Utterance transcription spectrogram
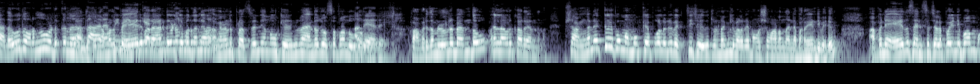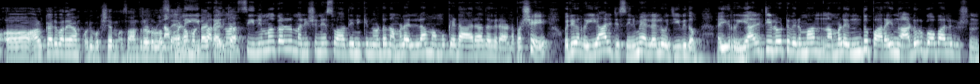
കഥവ് തുറന്നു കൊടുക്കുന്നത് നമ്മൾ പേര് പറയാണ്ടിരിക്കുമ്പോൾ തന്നെ അങ്ങനെയാണ് പ്രസിഡന്റ് ഞാൻ നോക്കിയത്. എനിക്ക് ആൻഡോ ജോസഫാന്ന് അതെ, തോന്നുന്നത് അതെ. അപ്പൊ അവർ തമ്മിലുള്ള ബന്ധവും എല്ലാവർക്കും അറിയാവുന്നതാണ് പക്ഷെ അങ്ങനെയൊക്കെ ഇപ്പൊ മമ്മൂക്കെ പോലെ ഒരു വ്യക്തി ചെയ്തിട്ടുണ്ടെങ്കിൽ വളരെ മോശമാണെന്ന് തന്നെ പറയേണ്ടി വരും. അപ്പൊ ഏത് സെൻസ് ചിലപ്പോൾ ഇനിയിപ്പം ആൾക്കാർ പറയാം ഒരു പക്ഷേ സാന്ദ്രയോടുള്ള സ്നേഹം ഉണ്ടായിട്ടായിരിക്കാം. സിനിമകൾ മനുഷ്യനെ സ്വാധീനിക്കുന്നുണ്ട് നമ്മളെല്ലാം മമ്മൂക്കയുടെ ആരാധകരാണ്. പക്ഷേ ഒരു റിയാലിറ്റി സിനിമയല്ലല്ലോ ജീവിതം. ഈ റിയാലിറ്റിയിലോട്ട് വരുമ്പോൾ നമ്മൾ എന്ത് പറയുന്നു? അടൂർ ഗോപാലകൃഷ്ണൻ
